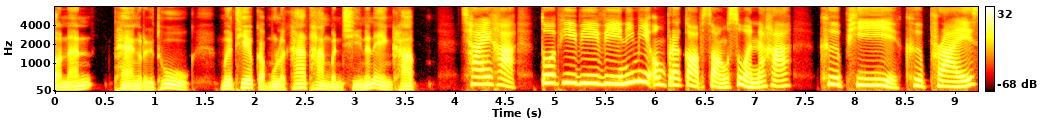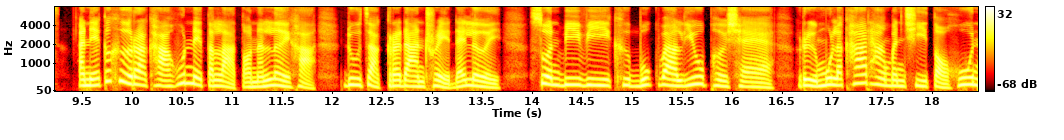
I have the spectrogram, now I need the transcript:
ตอนนั้น แพงหรือถูก เมื่อเทียบกับมูลค่าทางบัญชีนั่นเองครับ ใช่ค่ะ ตัว PBV นี่มีองค์ประกอบ 2 ส่วนนะคะ คือ P คือ price อันนี้ก็คือราคาหุ้นในตลาดตอนนั้นเลยค่ะ ดูจากกระดานเทรดได้เลย ส่วน BV คือ book value per share หรือมูลค่าทางบัญชีต่อหุ้น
